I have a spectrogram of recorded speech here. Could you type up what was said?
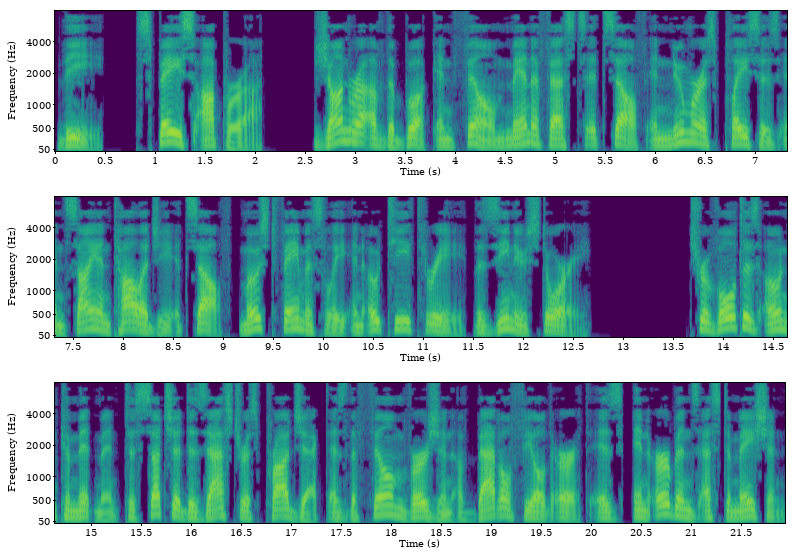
The space opera genre of the book and film manifests itself in numerous places in Scientology itself, most famously in OT3 the Xenu story. Travolta's own commitment to such a disastrous project as the film version of Battlefield Earth is, in Urban's estimation,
